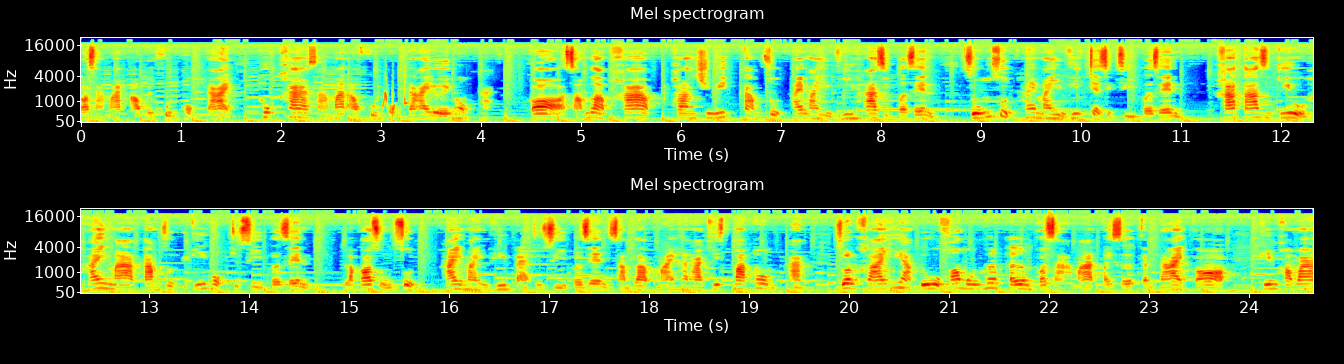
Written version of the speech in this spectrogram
ก็สามารถเอาไปคูณ 6 ได้ ทุกค่าสามารถเอาคูณ 6 ได้เลยโนมอะ ก็สำหรับค่าพลังชีวิตต่ำสุดให้มาอยู่ที่ 50%สูงสุดให้มาอยู่ที่ 74%ค่าต้านสกิลให้มาต่ำสุดอยู่ที่ 6.4%แล้วก็สูงสุดให้มาอยู่ที่ 8.4%สำหรับไม้คาทาคิสมาทมอะส่วนใครที่อยากดูข้อมูลเพิ่มเติมก็สามารถไปเซิร์ชกันได้ก็พิมพ์คำว่า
